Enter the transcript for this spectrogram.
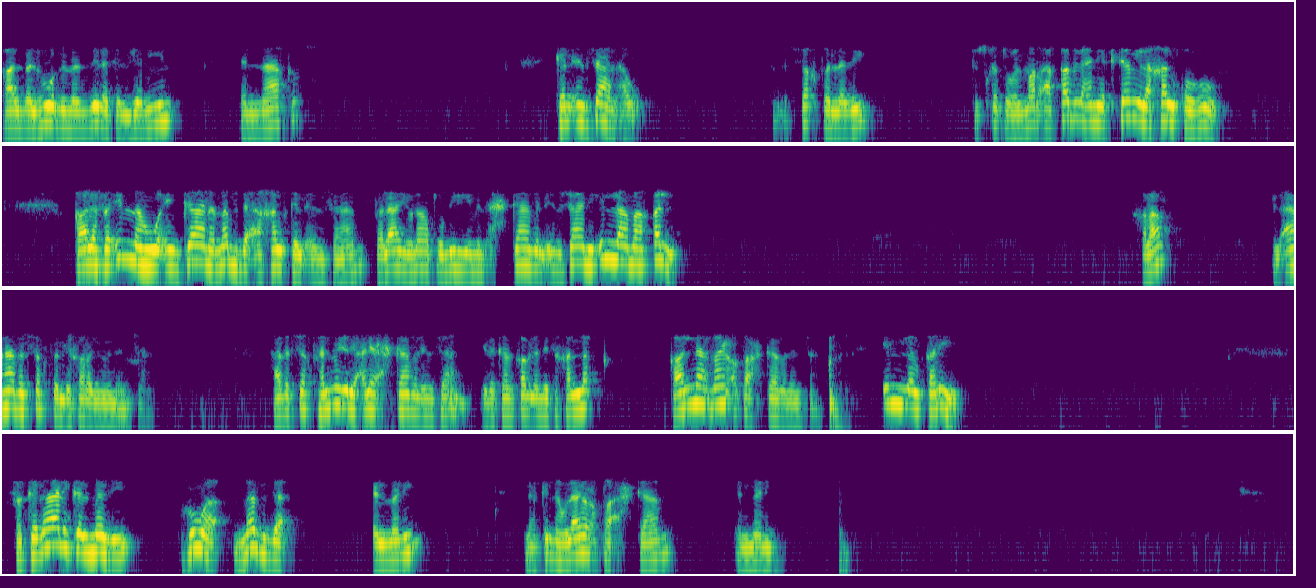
قال بل هو بمنزلة الجنين الناقص. كالإنسان أو السقط الذي تسقطه المرأة قبل أن يكتمل خلقه. قال فإنه وإن كان مبدأ خلق الإنسان فلا يناط به من أحكام الإنسان إلا ما قل. خلاص؟ الآن هذا السقط اللي خرج من الإنسان. هذا السقط هل نجري عليه أحكام الإنسان؟ إذا كان قبل أن يتخلق قال لا ما يعطى أحكام الإنسان إلا القليل. فكذلك المذي هو مبدأ المني لكنه لا يعطى أحكام المني.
